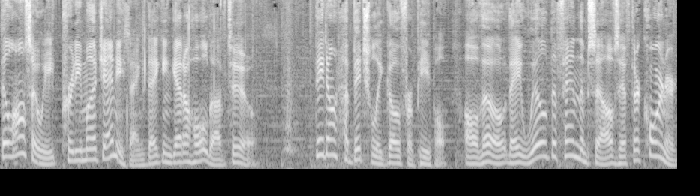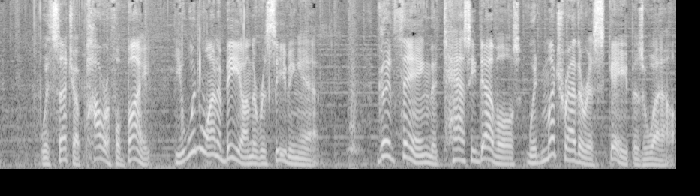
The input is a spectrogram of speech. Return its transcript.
They'll also eat pretty much anything they can get a hold of, too. They don't habitually go for people, although they will defend themselves if they're cornered. With such a powerful bite, you wouldn't want to be on the receiving end. Good thing the Tassie Devils would much rather escape as well.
